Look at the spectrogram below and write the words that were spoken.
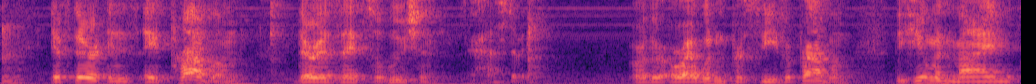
Mm-hmm. If there is a problem, there is a solution, There has to be. or there, or I wouldn't perceive a problem. The human mind,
